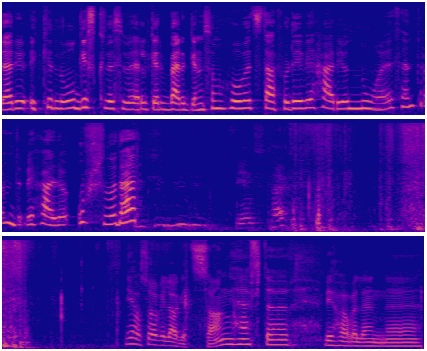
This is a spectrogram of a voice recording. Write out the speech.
Det er jo ikke logisk hvis vi velger Bergen som hovedstad, fordi vi har jo noe i sentrum. Vi har jo Oslo der. Fint, takk. Ja, så har vi laget sanghefter. Vi har vel en eh,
